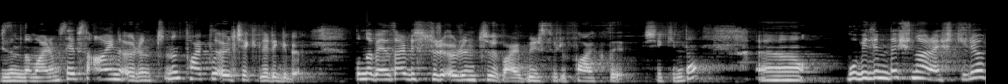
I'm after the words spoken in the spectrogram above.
bizim damarlarımız hepsi aynı örüntünün farklı ölçekleri gibi. Buna benzer bir sürü örüntü var, bir sürü farklı şekilde. Ee, bu bilimde şunu araştırıyor.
